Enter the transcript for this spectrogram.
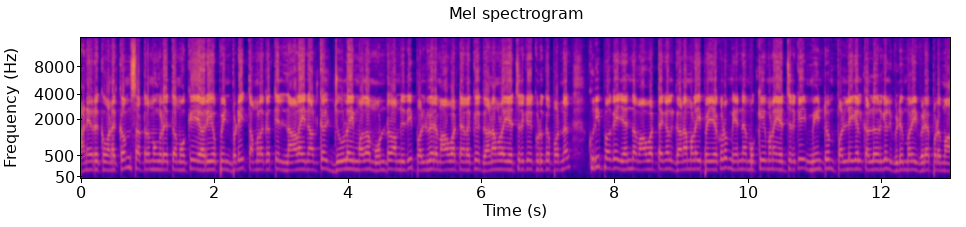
அனைவருக்கும் வணக்கம். சற்றம் கிடைத்த முக்கிய அறிவிப்பின்படி தமிழகத்தில் நாளை நாட்கள் ஜூலை மாதம் ஒன்றாம் தேதி பல்வேறு மாவட்டங்களுக்கு கனமழை எச்சரிக்கை கொடுக்கப்பட்டனர். குறிப்பாக எந்த மாவட்டங்கள் கனமழை பெய்யக்கூடும் என்ன முக்கியமான எச்சரிக்கை மீண்டும் பள்ளிகள் கல்லூரிகள் விடுமுறை விடப்படுமா?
